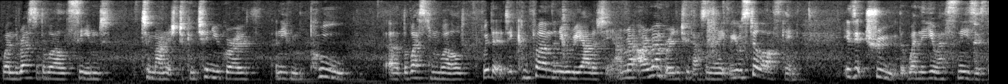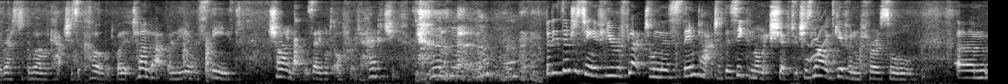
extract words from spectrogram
when the rest of the world seemed to manage to continue growth and even pull uh, the Western world with it, it confirmed the new reality. I, I remember in 2008 we were still asking, is it true that when the US sneezes, the rest of the world catches a cold? Well, it turned out when the US sneezed, China was able to offer it a handkerchief. interesting if you reflect on this, the impact of this economic shift, which is now a given for us all. Um,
